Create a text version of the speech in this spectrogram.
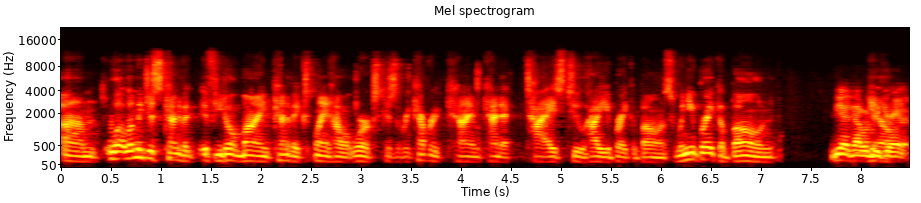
um, well, let me just kind of, if you don't mind, kind of explain how it works because the recovery time kind of ties to how you break a bone. So when you break a bone, yeah, that would be know, great.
